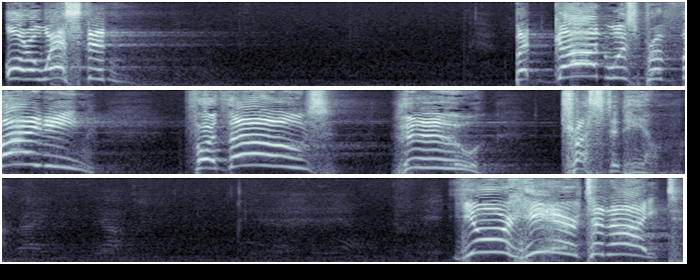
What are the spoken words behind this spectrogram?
or a Westin, but God was providing for those who trusted Him. You're here tonight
